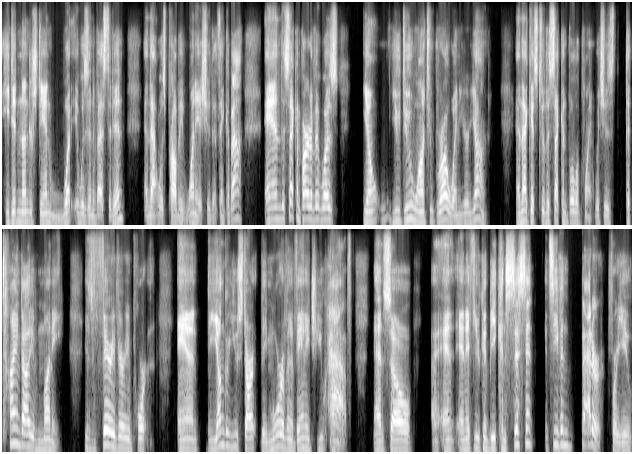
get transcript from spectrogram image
he didn't understand what it was invested in. And that was probably one issue to think about. And the second part of it was you know, you do want to grow when you're young. And that gets to the second bullet point, which is the time value of money is very, very important. And the younger you start, the more of an advantage you have. And so, and, and if you can be consistent, it's even better for you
